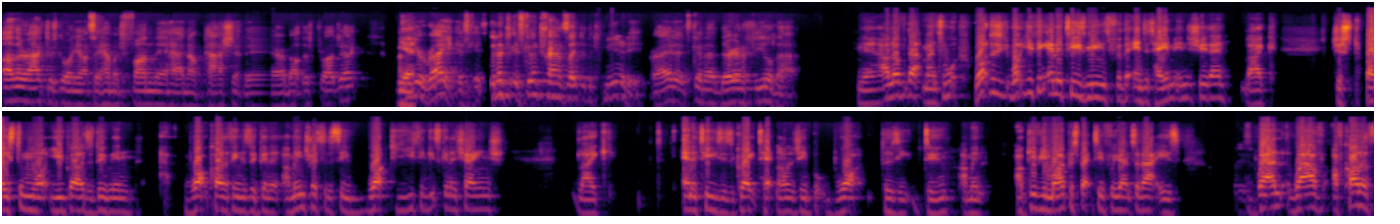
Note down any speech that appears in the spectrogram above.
other actors going out and saying how much fun they had and how passionate they are about this project. I yeah. you're right. It's, it's gonna it's gonna translate to the community, right? It's gonna they're gonna feel that. Yeah, I love that, man. So, what does what do you think NFTs means for the entertainment industry then? Like, just based on what you guys are doing, what kind of things are gonna? I'm interested to see what do you think it's gonna change. Like, NFTs is a great technology, but what does it do? I mean, I'll give you my perspective for you answer that is well, well I've, I've kind of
